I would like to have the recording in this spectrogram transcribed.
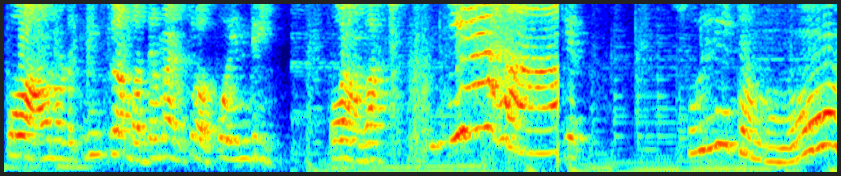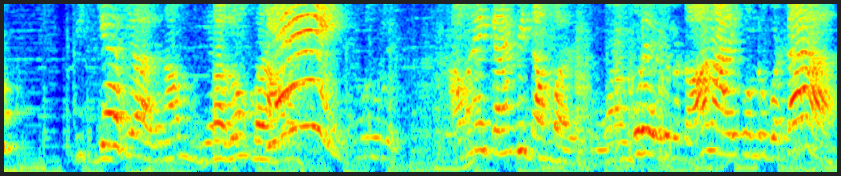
போ அவனோட திங்ஸ் எல்லாம் பத்திரமா எடுத்துட்டு வா. போ எந்திரி. போலாம் வா. சொல்லிட்டமோ விக்காதியா? அதெல்லாம் முடியாதும். அவனே கிளம்பிட்டான் பாரு. உன் கூட இருக்கட்டும். நாளைக்கு கொண்டு போட்டா?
